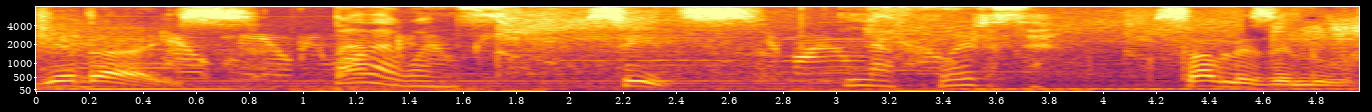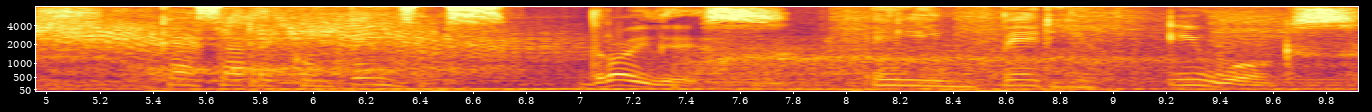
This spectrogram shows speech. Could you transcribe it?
Jedis. Padawans. Siths. La fuerza. Sables de luz. Casa recompensas. Droides. El imperio. Ewoks.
